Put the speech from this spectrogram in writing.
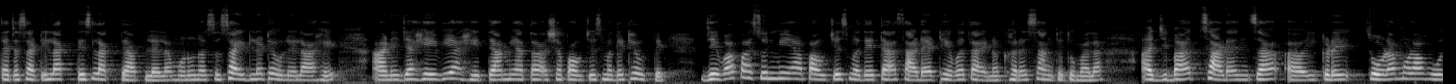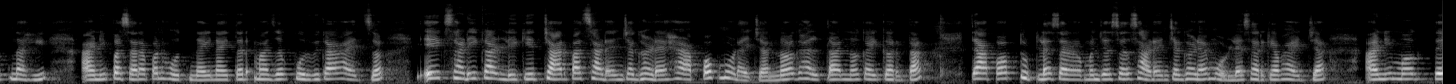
त्याच्यासाठी लागतेच लागते आपल्याला म्हणून असं साईडला ठेवलेलं आहे. आणि ज्या हेवी आहे त्या मी आता अशा पाउचेसमध्ये ठेवते. जेव्हापासून मी या पाउचेसमध्ये त्या साड्या ठेवत आहे ना खरंच सांगते तुम्हाला. अजिबात साड्यांचा इकडे चोळामोळा होत नाही आणि पसारा पण होत नाही. नाहीतर माझं पूर्वी काय व्हायचं एक साडी काढली की चार पाच साड्यांच्या घड्या ह्या आपोआप मोडायच्या. न घालता न काही करता त्या आपोआप तुटल्या सा म्हणजे असं साड्यांच्या घड्या मोडल्यासारख्या व्हायच्या. आणि मग ते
